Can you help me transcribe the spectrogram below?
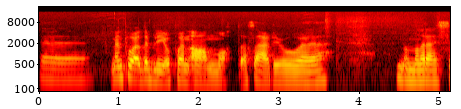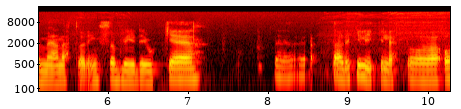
eh, men på, det blir jo på en annen måte. Så er det jo eh, Når man reiser med en ettåring, så blir det jo ikke eh, da er det ikke like lett å, å,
